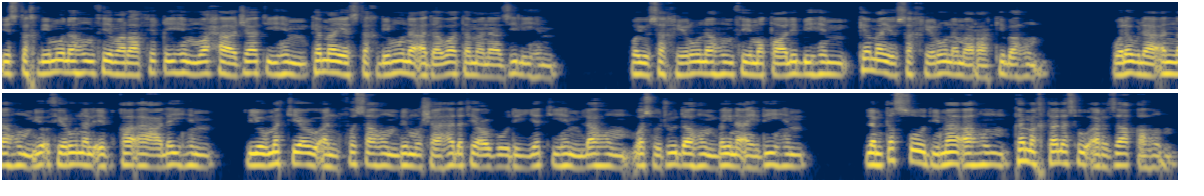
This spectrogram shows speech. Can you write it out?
يستخدمونهم في مرافقهم وحاجاتهم كما يستخدمون أدوات منازلهم ويسخرونهم في مطالبهم كما يسخرون مراكبهم. ولولا أنهم يؤثرون الإبقاء عليهم ليمتعوا أنفسهم بمشاهدة عبوديتهم لهم وسجودهم بين أيديهم لم تصوا دماءهم كما اختلسوا أرزاقهم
